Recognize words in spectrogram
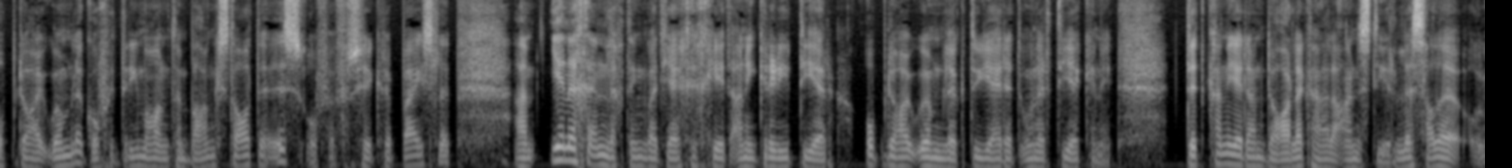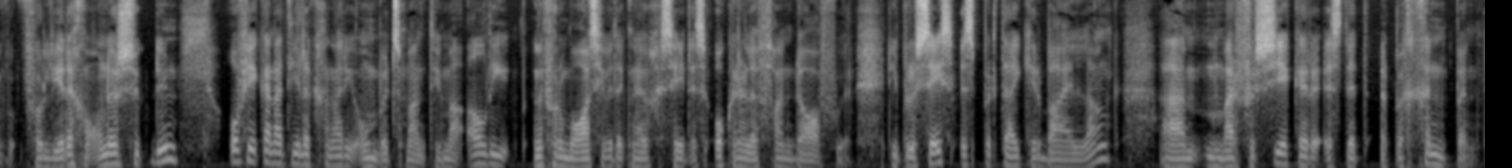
op daai oomblik of 'n 3 maand in bankstate is of 'n versekerde payslip. Ehm um, enige inligting wat jy gegee het aan die krediteur op daai oomblik toe jy dit onderteken het dit kan jy dan dadelik aan hulle aanstuur. Hulle sal 'n volledige ondersoek doen of jy kan natuurlik gaan na die ombudsman toe, maar al die inligting wat ek nou gesê het is ook relevant daarvoor. Die proses is partykeer baie lank, um, maar verseker is dit 'n beginpunt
